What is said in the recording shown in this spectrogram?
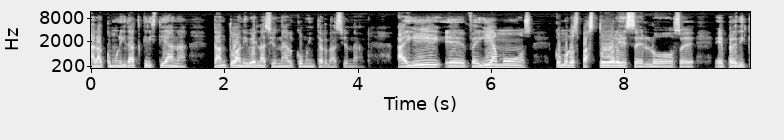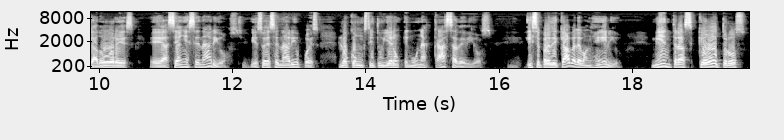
a la comunidad cristiana, tanto a nivel nacional como internacional. Ahí eh, veíamos cómo los pastores, eh, los eh, predicadores hacían escenarios. Y esos escenarios pues lo constituyeron en una casa de Dios. Y se predicaba el Evangelio, mientras que otros,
